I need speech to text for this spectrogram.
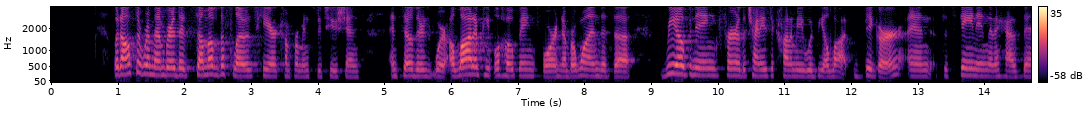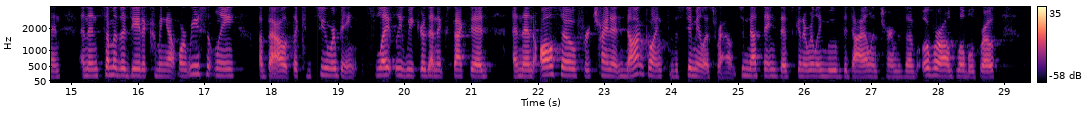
But also remember that some of the flows here come from institutions. And so there were a lot of people hoping for number one, that the reopening for the Chinese economy would be a lot bigger and sustaining than it has been. And then some of the data coming out more recently about the consumer being slightly weaker than expected and then also for China not going for the stimulus route. So nothing that's going to really move the dial in terms of overall global growth.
